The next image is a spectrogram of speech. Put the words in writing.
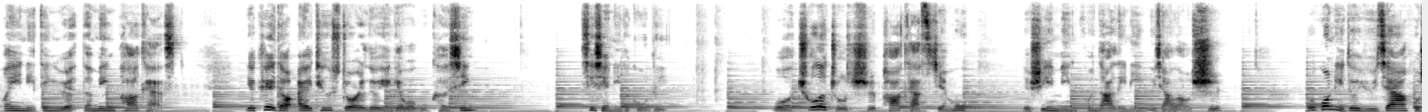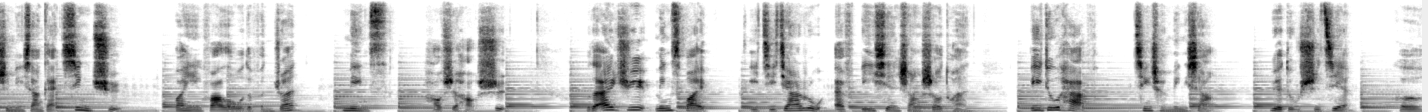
欢迎你订阅 The Min Podcast，也可以到 iTunes Store 留言给我五颗星，谢谢你的鼓励。我除了主持 Podcast 节目，也是一名昆达里尼瑜伽老师。如果你对瑜伽或是冥想感兴趣，欢迎 follow 我的粉专。Means 好时好事，我的 IG Means Vibe，以及加入 FB 线上社团 Be Do Have 清晨冥想、阅读实践和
